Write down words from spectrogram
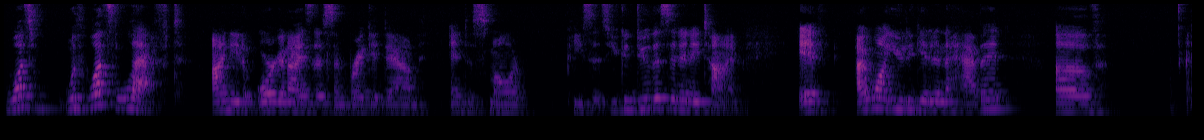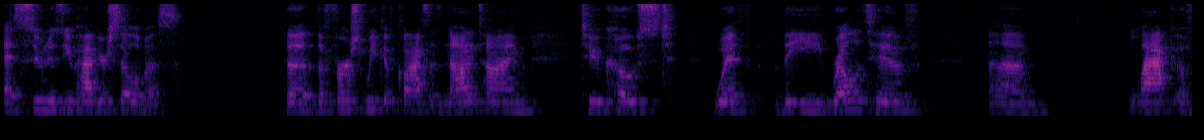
what's with what's left, I need to organize this and break it down into smaller pieces. You can do this at any time. If I want you to get in the habit of as soon as you have your syllabus, the, the first week of class is not a time to coast with the relative um, lack of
